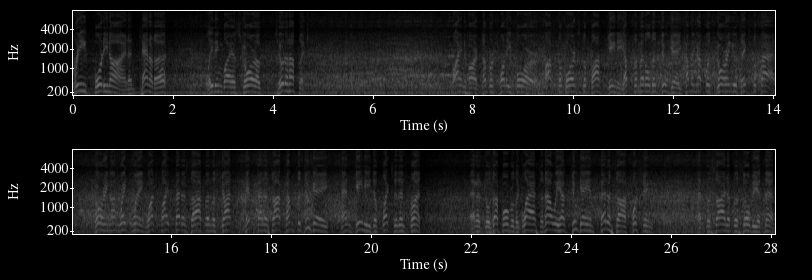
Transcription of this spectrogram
3.49, and Canada leading by a score of 2 to nothing. Reinhart, number 24, off the boards to Bob Gainey, up the middle to Duguay, coming up with Goring, who takes the pass. Goring on right wing, watched by Fetisov, and the shot hit Fetisov, comes to Duguay, and Gainey deflects it in front. And it goes up over the glass, and now we have Duguay and Fetisov pushing at the side of the Soviet net.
